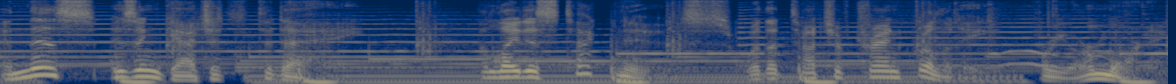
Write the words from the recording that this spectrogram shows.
and this is Engadget Today, the latest tech news with a touch of tranquility for your morning.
